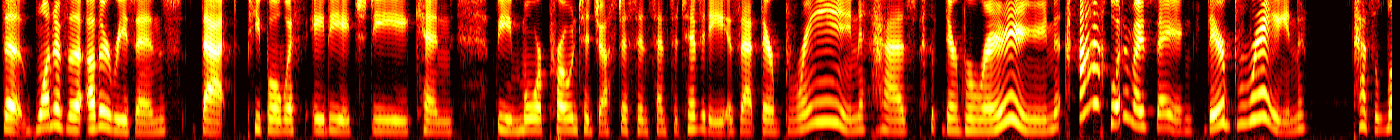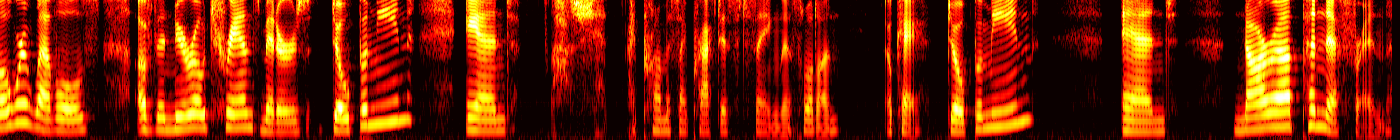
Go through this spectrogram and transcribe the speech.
the one of the other reasons that people with ADHD can be more prone to justice and sensitivity is that their brain has their brain. what am I saying? Their brain has lower levels of the neurotransmitters dopamine and oh shit. I promise I practiced saying this. Hold on. Okay, dopamine and norepinephrine.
